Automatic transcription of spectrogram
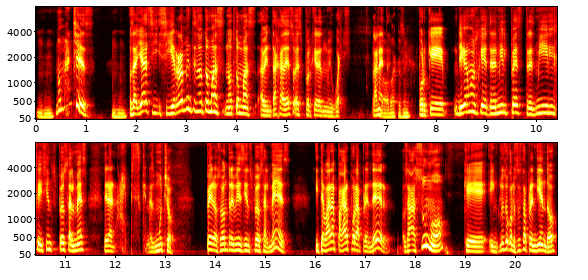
No manches. O sea, ya si, si realmente no tomas, no tomas a ventaja de eso es porque eres muy güey. La neta. verdad que sí. Porque digamos que 3 mil pesos, 3 mil 600 pesos al mes, dirán, ay, pues es que no es mucho. Pero son 3 mil 600 pesos al mes. Y te van a pagar por aprender. O sea, asumo que incluso cuando estás aprendiendo,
